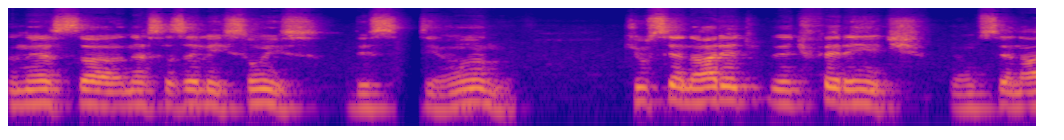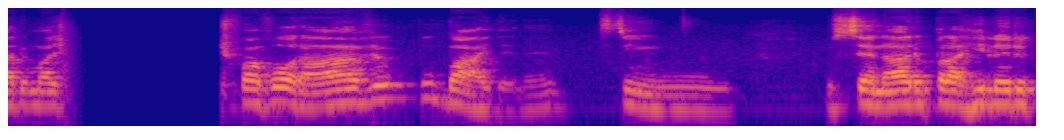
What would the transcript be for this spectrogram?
nessa, nessas eleições desse ano que o cenário é, é diferente, é um cenário mais favorável para o Biden. Né? Sim, o, o cenário para Hillary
